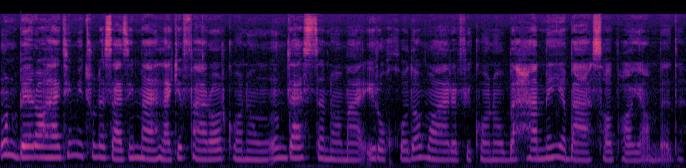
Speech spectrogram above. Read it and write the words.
اون به راحتی می‌تونست از این محلکه فرار کنه و اون دست نامرئی رو خدا معرفی کنه و به همه بحث ها پایان بده.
